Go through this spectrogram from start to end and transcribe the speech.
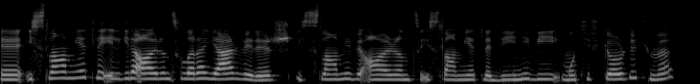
e, İslamiyetle ilgili ayrıntılara yer verir. İslami bir ayrıntı, İslamiyetle dini bir motif gördük mü?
